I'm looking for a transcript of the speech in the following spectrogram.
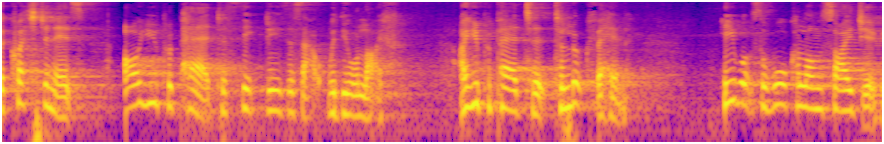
the question is, are you prepared to seek Jesus out with your life? Are you prepared to, to look for him? He wants to walk alongside you.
